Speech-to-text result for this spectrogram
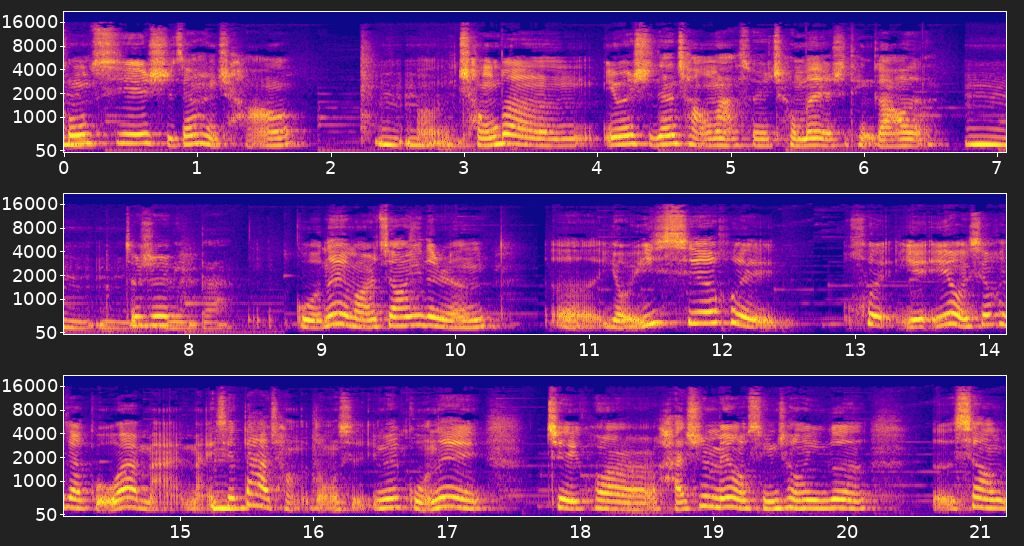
工期时间很长，嗯嗯嗯，成本因为时间长嘛，所以成本也是挺高的。嗯嗯，就是明白。国内玩交易的人，呃，有一些会会也也有一些会在国外买买一些大厂的东西，因为国内这一块儿还是没有形成一个呃像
